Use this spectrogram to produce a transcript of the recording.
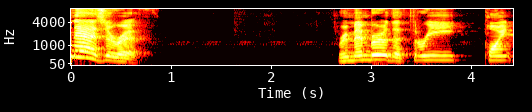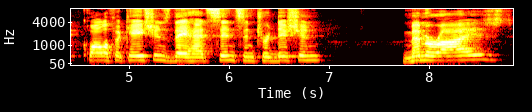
Nazareth. Remember the three point qualifications they had since in tradition memorized?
